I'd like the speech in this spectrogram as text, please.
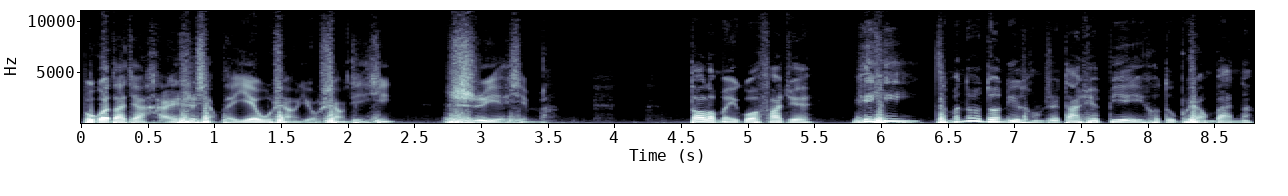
不过大家还是想在业务上有上进心、事业心嘛。到了美国，发觉。嘿嘿，怎么那么多女同志大学毕业以后都不上班呢？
